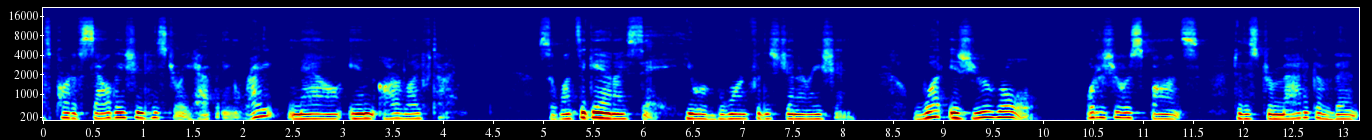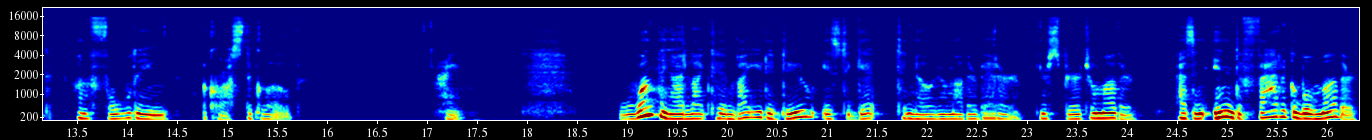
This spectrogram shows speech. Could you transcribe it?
as part of salvation history happening right now in our lifetime. So, once again, I say, you were born for this generation. What is your role? What is your response to this dramatic event unfolding across the globe? Right. One thing I'd like to invite you to do is to get to know your mother better, your spiritual mother. As an indefatigable mother,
